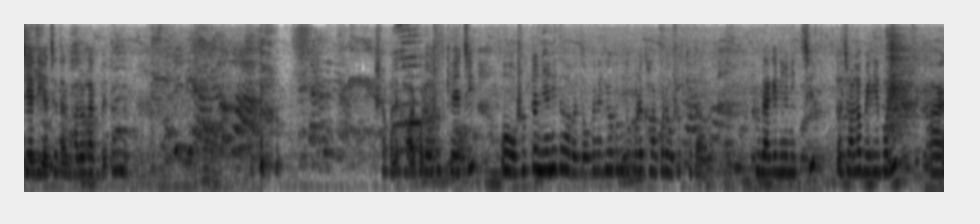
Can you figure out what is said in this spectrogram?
যে দিয়েছে তার ভালো লাগবে, তাই না? সকালে খাওয়ার পরে ওষুধ খেয়েছি। ও, ওষুধটা নিয়ে নিতে হবে তো, ওখানে গিয়েও তো দুপুরে খাওয়ার পরে ওষুধ খেতে হবে। ব্যাগে নিয়ে নিচ্ছি। তো চলো বেরিয়ে পড়ি। আর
